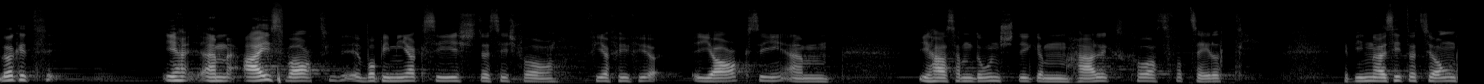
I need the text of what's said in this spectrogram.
Schaut, ich, ähm, ein Wort, das bei mir war, das war vor vier, fünf Jahren. Ähm, ich habe es am Donnerstag im Heilungskurs erzählt. Ich bin in einer Situation,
